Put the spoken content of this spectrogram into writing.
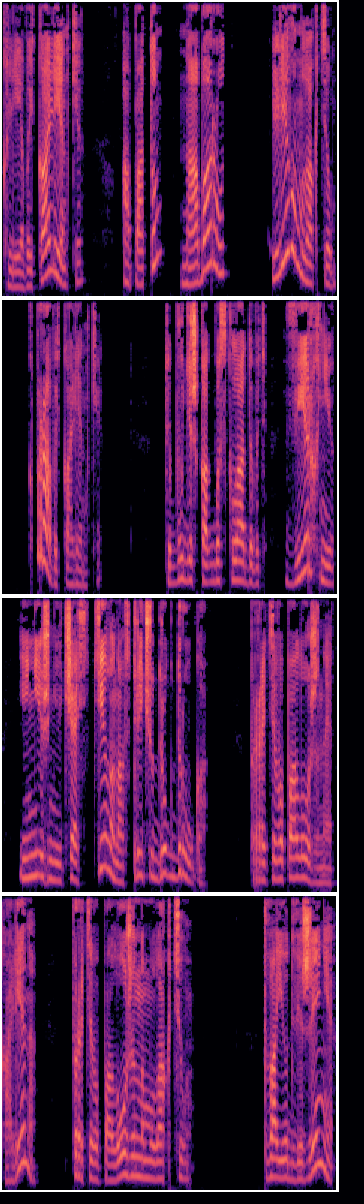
к левой коленке, а потом наоборот, левым локтем к правой коленке. Ты будешь как бы складывать верхнюю и нижнюю часть тела навстречу друг друга. Противоположное колено противоположному локтю. Твое движение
